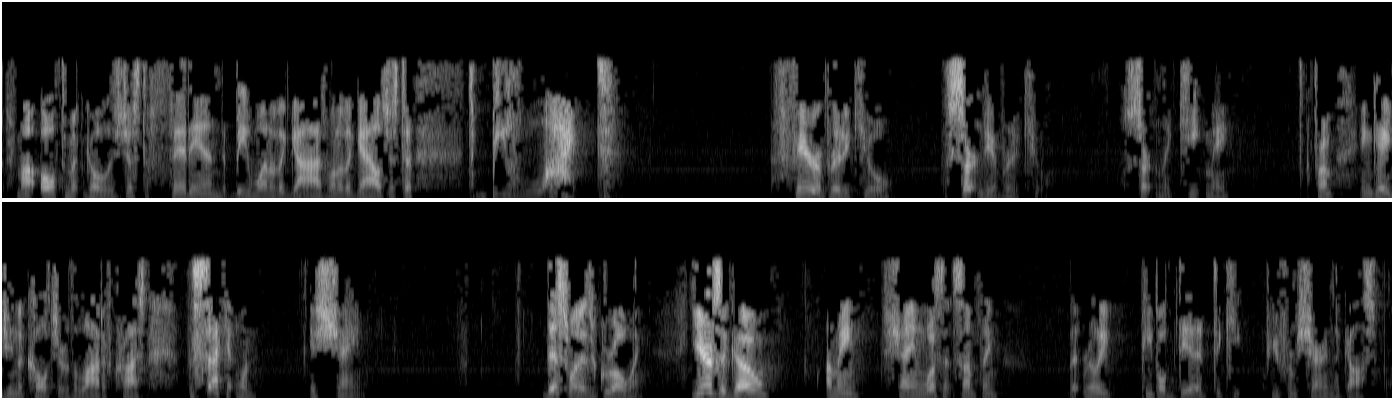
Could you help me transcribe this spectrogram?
If my ultimate goal is just to fit in, to be one of the guys, one of the gals, just to, to be liked, the fear of ridicule, the certainty of ridicule, will certainly keep me from engaging the culture of the light of Christ. The second one is shame. This one is growing. Years ago, I mean, shame wasn't something that really people did to keep you from sharing the gospel.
